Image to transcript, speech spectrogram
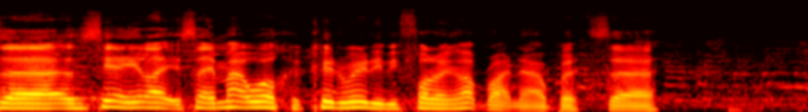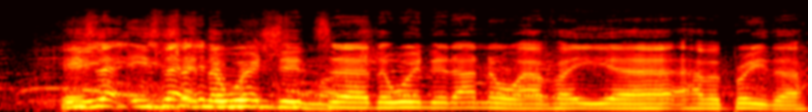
uh, as I say, like you say, Matt Walker could really be following up right now. But uh, he's, Yeah, let, he's, he's letting letting the him rest too wounded uh, the wounded animal have a uh, have a breather.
